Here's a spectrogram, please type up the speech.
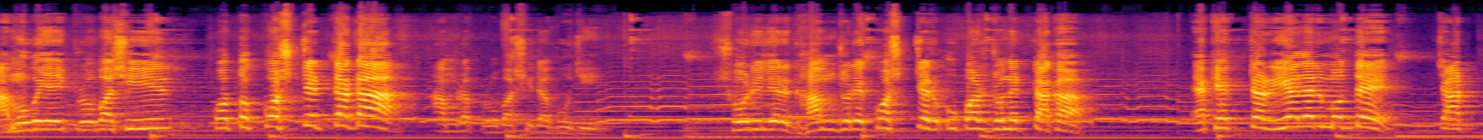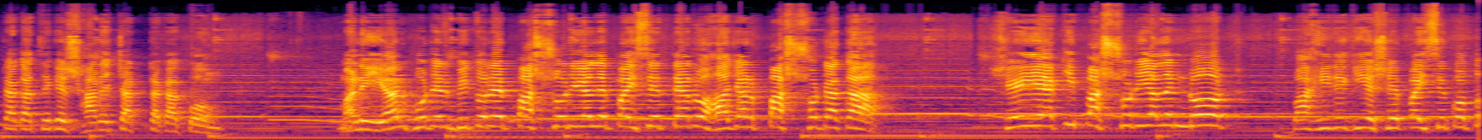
আমগো এই প্রবাসীর কত কষ্টের টাকা, আমরা প্রবাসীরা বুঝি। শরীরের ঘাম জোরে কষ্টের উপার্জনের টাকা। এক একটা রিয়ালের মধ্যে চার টাকা থেকে সাড়ে চার টাকা কম। মানে এয়ারপোর্টের ভিতরে পাঁচশো রিয়ালে পাইছে তেরো হাজার পাঁচশো টাকা। সেই একই পাঁচশো রিয়ালের নোট বাহিরে গিয়ে সে পাইছে কত?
